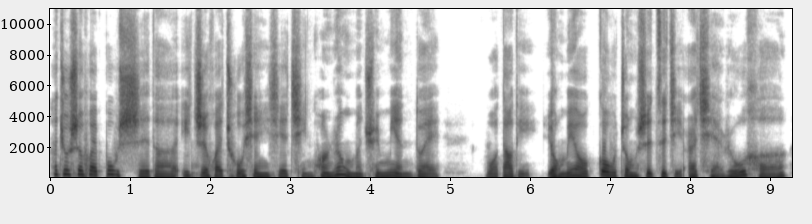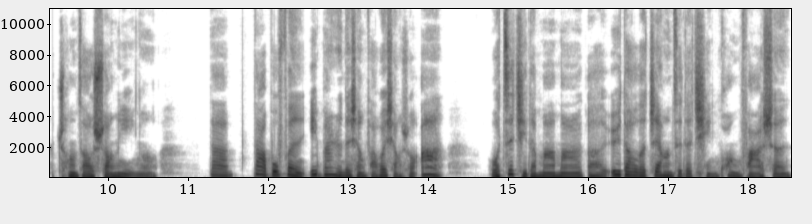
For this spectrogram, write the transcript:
它就是会不时的一直会出现一些情况，让我们去面对。我到底有没有够重视自己，而且如何创造双赢哦？那大部分一般人的想法会想说啊，我自己的妈妈呃遇到了这样子的情况发生，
